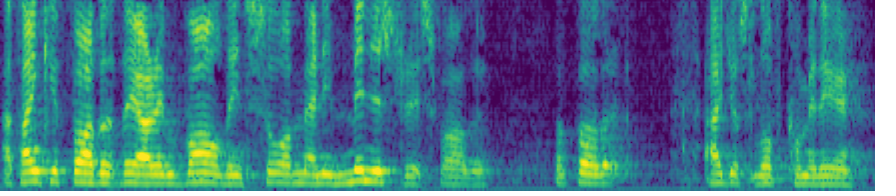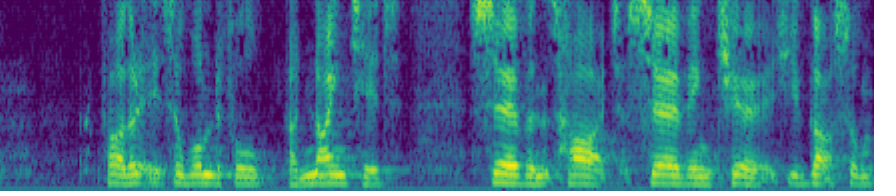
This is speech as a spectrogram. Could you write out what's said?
I thank you, Father, that they are involved in so many ministries, Father. And Father, I just love coming here. Father, it's a wonderful, anointed, servant's heart, serving church. You've got some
